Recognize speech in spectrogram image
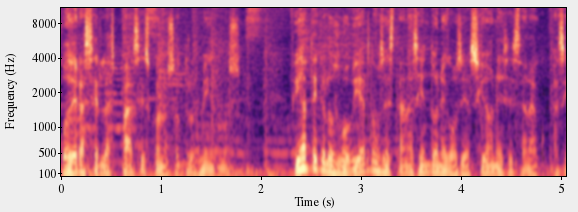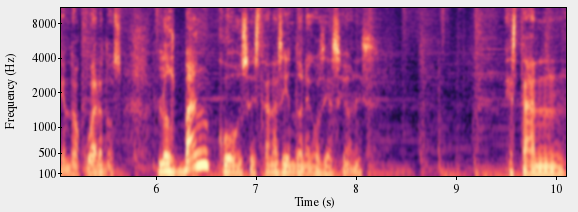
Poder hacer las paces con nosotros mismos. Fíjate que los gobiernos están haciendo negociaciones, están haciendo acuerdos. Los bancos están haciendo negociaciones. Están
